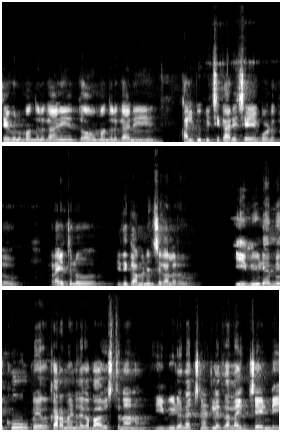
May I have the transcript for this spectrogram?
తెగులు మందులు కానీ దోమ మందులు కానీ కలిపి పిచికారీ చేయకూడదు. రైతులు ఇది గమనించగలరు. ఈ వీడియో మీకు ఉపయోగకరమైనదిగా భావిస్తున్నాను. ఈ వీడియో నచ్చినట్లయితే లైక్ చేయండి.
